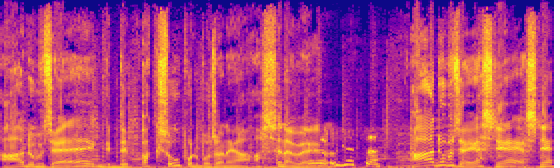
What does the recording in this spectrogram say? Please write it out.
A dobře, kde pak jsou podbořany, já asi nevím. Uh, Užece. A dobře, jasně, jasně.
